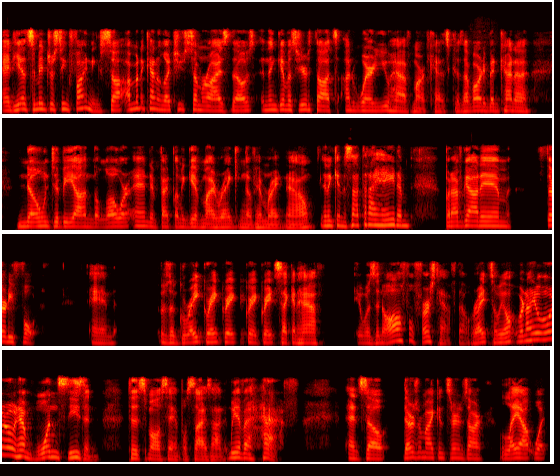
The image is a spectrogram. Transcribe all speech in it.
and he had some interesting findings. So I'm going to kind of let you summarize those, and then give us your thoughts on where you have Marquez, because I've already been kind of known to be on the lower end. In fact, let me give my ranking of him right now. And again, it's not that I hate him, but I've got him 34th. And it was a great, great, great, great, great second half. It was an awful first half, though, right? So we all, we're not, we don't have one season to small sample size on. We have a half. And so there's where my concerns are. Lay out what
